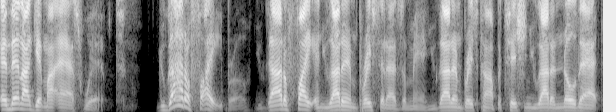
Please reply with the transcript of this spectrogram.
And then I get my ass whipped. You gotta fight, bro. You gotta fight and you gotta embrace it as a man. You gotta embrace competition. You gotta know that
